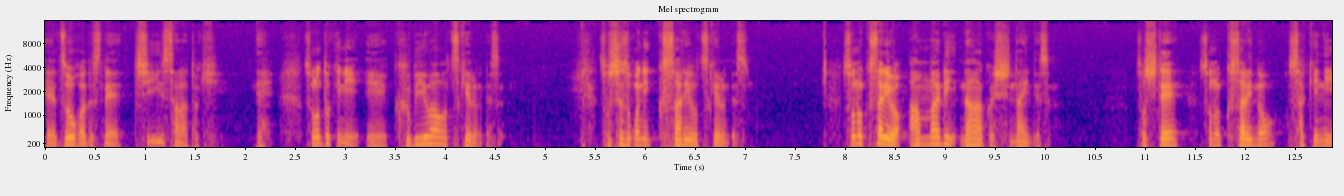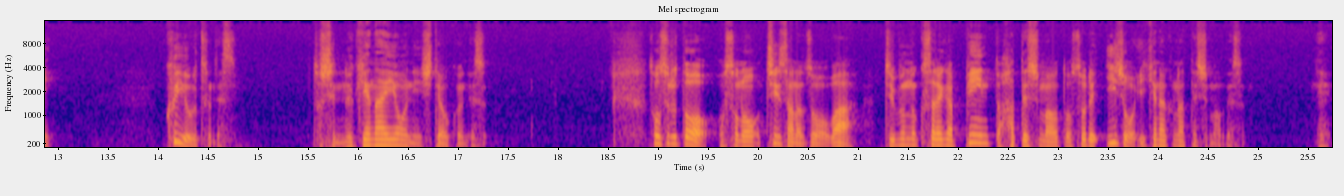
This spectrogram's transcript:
え象がですね小さな時、ね、その時にえ首輪をつけるんです。そしてそこに鎖をつけるんです。その鎖をあんまり長くしないんです。そしてその鎖の先に杭を打つんです。そして抜けないようにしておくんです。そうするとその小さな像は自分の鎖がピンと張ってしまうとそれ以上いけなくなってしまうんです、ね。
